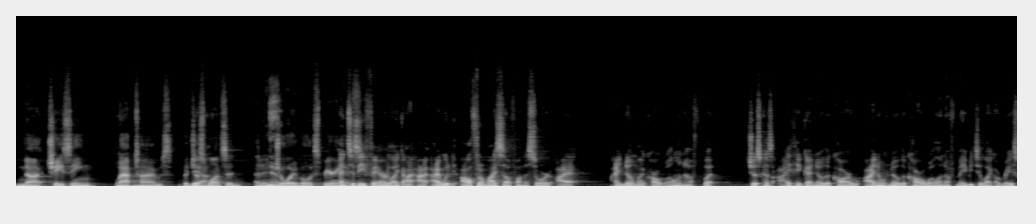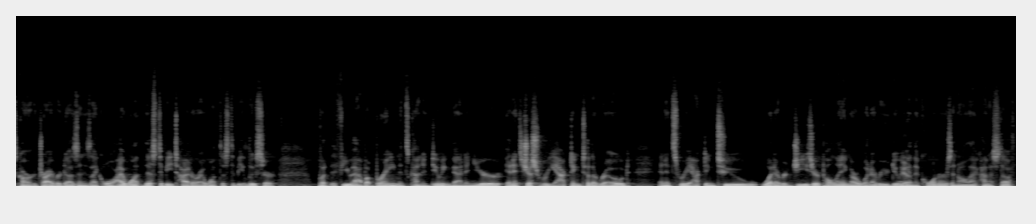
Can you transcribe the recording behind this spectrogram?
not chasing lap times, but just Mm-hmm. Yeah. wants a, an enjoyable experience. And to be fair, like I, I, I would, I'll throw myself on the sword. I, I know my car well enough, but just because I think I know the car, I don't know the car well enough, maybe to like a race car driver does, and he's like, "Oh, I want this to be tighter. I want this to be looser." But if you have a brain that's kind of doing that, and you're, and it's just reacting to the road, and it's reacting to whatever G's you're pulling or whatever you're doing Yeah. in the corners and all that kind of stuff,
